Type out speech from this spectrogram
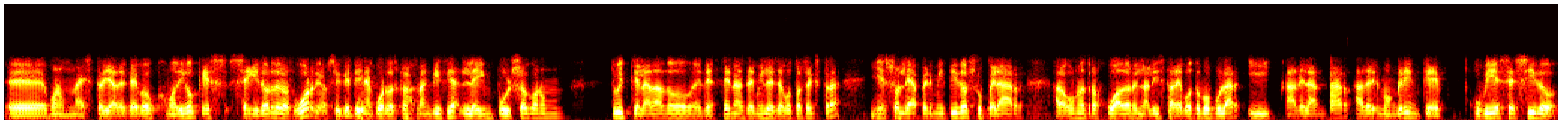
eh, bueno, una estrella del K-pop, como digo, que es seguidor de los Warriors y que tiene acuerdos con la franquicia, le impulsó con un tuit que le ha dado eh, decenas de miles de votos extra y eso le ha permitido superar a algún otro jugador en la lista de voto popular y adelantar a Draymond Green, que hubiese sido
